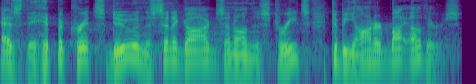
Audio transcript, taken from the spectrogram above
as the hypocrites do in the synagogues and on the streets to be honored by others.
